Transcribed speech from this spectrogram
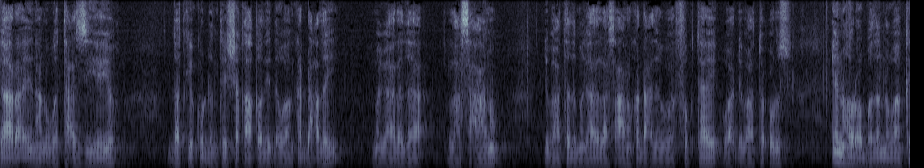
gaar ah inaan uga tacsiyeeyo dadkii ku dhintay shaqaaqadii dhowaan ka dhacday magaalada laascaano dhibaatada magaalada laascaano ka dhacday waa fog tahay waa dhibaato culus in horo badanna waan ka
